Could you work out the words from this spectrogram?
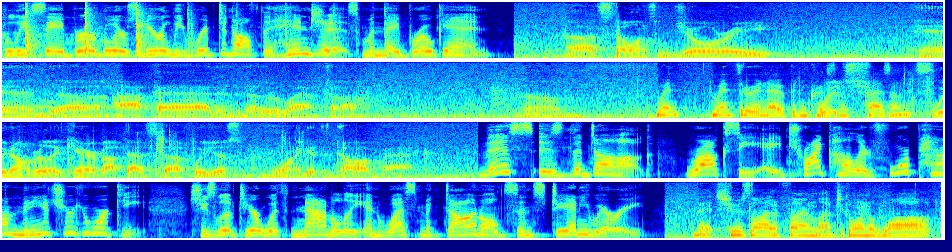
Police say burglars nearly ripped it off the hinges when they broke in. Uh, stolen some jewelry and uh, iPad and another laptop. Um, went went through and opened Christmas which presents. We don't really care about that stuff. We just want to get the dog back. This is the dog. Roxy, a tricolored four-pound miniature Yorkie. She's lived here with Natalie and Wes McDonald since January. But she was a lot of fun, loved to go on a walk.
